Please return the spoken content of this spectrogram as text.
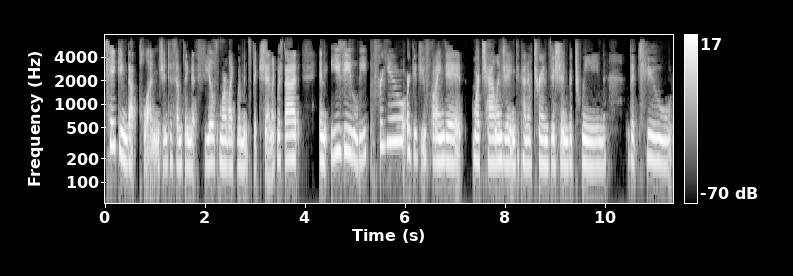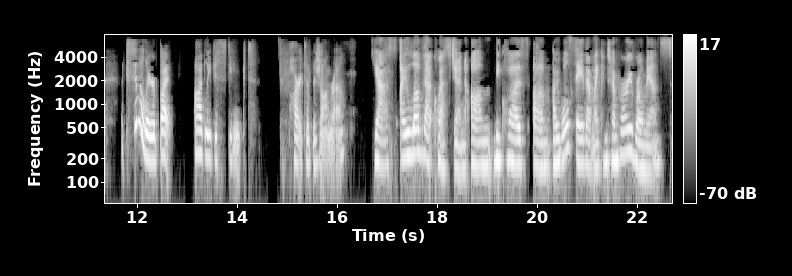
taking that plunge into something that feels more like women's fiction? Like was that an easy leap for you or did you find it more challenging to kind of transition between the two like similar but oddly distinct parts of the genre? Yes, I love that question um, because um, I will say that my contemporary romance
